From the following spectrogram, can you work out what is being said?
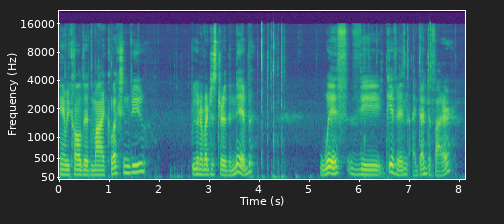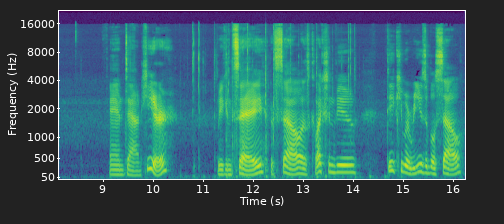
and we called it my collection view. We're going to register the nib with the given identifier. And down here, we can say the cell is collection view, dequeue a reusable cell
